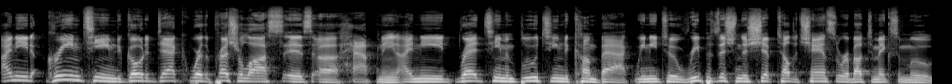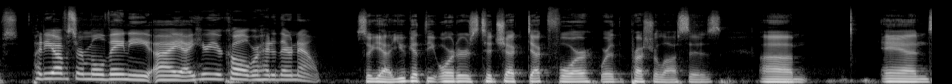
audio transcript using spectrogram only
I need green team to go to deck where the pressure loss is uh, happening. I need red team and blue team to come back. We need to reposition the ship. Tell the chancellor we're about to make some moves. Petty Officer Mulvaney, I, I hear your call. We're headed there now. So yeah, you get the orders to check deck four where the pressure loss is. Um, and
